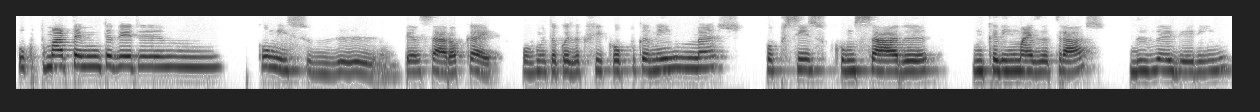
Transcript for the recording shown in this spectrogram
o que tomar tem muito a ver hum, com isso, de pensar, ok, houve muita coisa que ficou pelo caminho, mas foi preciso começar uh, um bocadinho mais atrás, devagarinho,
